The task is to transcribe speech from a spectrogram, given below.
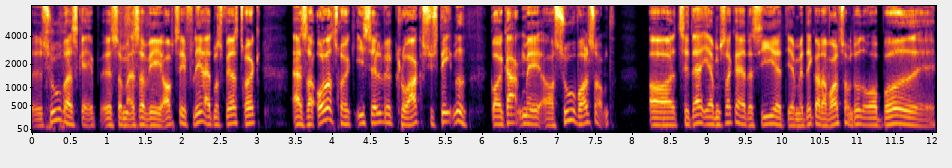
øh, sugeredskab, øh, som altså vil op til flere atmosfæres tryk, altså undertryk i selve kloaksystemet, går i gang med at suge voldsomt. Og til da, jamen, så kan jeg da sige, at jamen, det går der voldsomt ud over både øh,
